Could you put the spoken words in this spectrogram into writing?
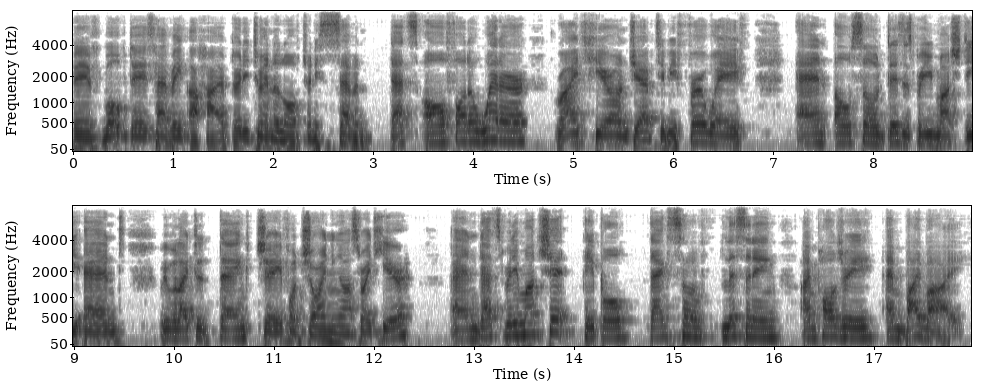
with both days having a high of 32 and a low of 27. That's all for the weather right here on Jab TV FurWave. And also, this is pretty much the end. We would like to thank Jay for joining us right here. And that's pretty much it, people. Thanks for listening. I'm Paul Dre, and bye bye.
